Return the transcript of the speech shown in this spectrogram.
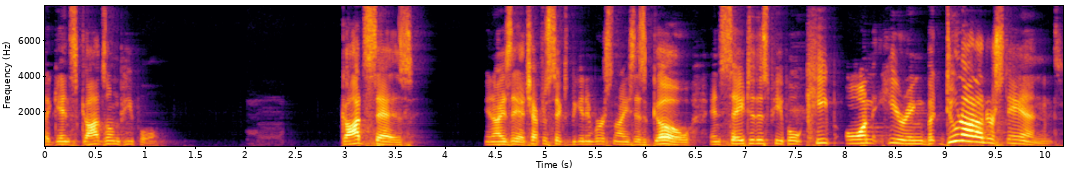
against God's own people. God says in Isaiah chapter 6, beginning verse 9, he says, Go and say to this people, Keep on hearing, but do not understand.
